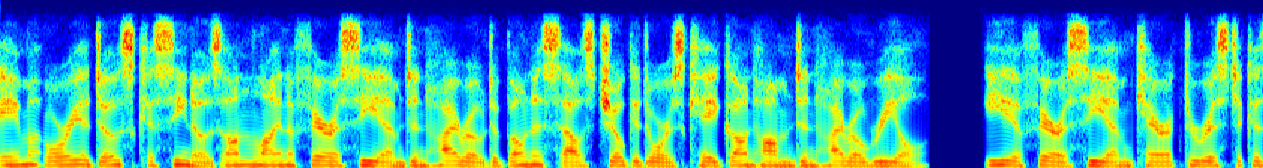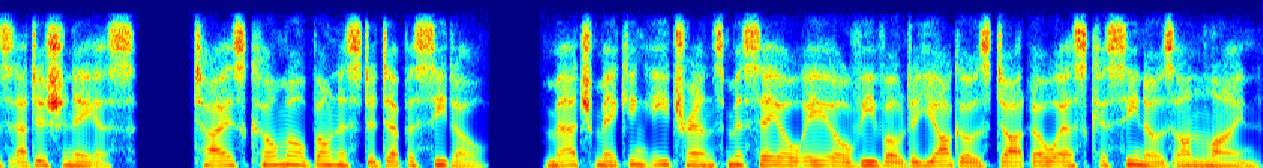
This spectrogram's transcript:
A maioria dos casinos online oferecem dinheiro de bônus aos jogadores que ganham dinheiro real, e oferecem características adicionais, tais como bônus de deposito, matchmaking e transmissão ao vivo de jogos. Os casinos online,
